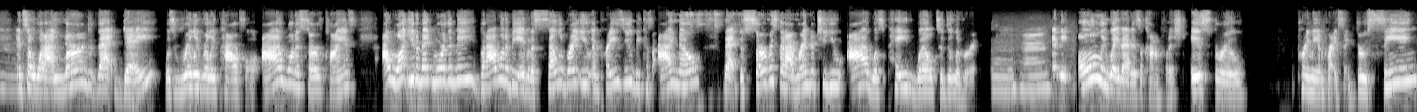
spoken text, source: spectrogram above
Mm-hmm. And so, what I learned that day was really, really powerful. I want to serve clients. I want you to make more than me, but I want to be able to celebrate you and praise you because I know that the service that I render to you, I was paid well to deliver it. Mm-hmm. And the only way that is accomplished is through premium pricing through seeing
